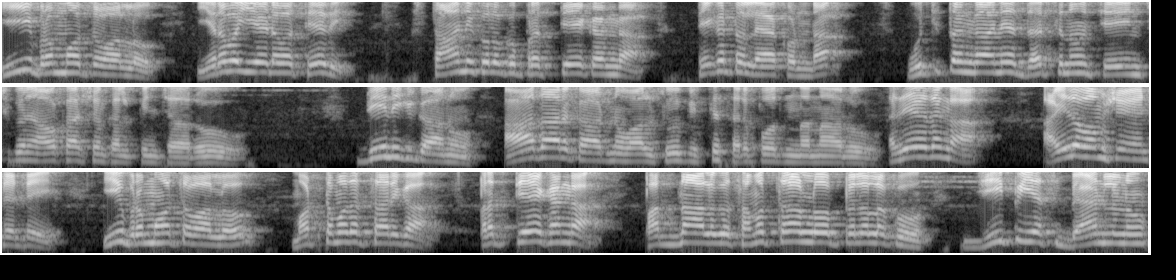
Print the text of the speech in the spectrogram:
ఈ బ్రహ్మోత్సవాల్లో ఇరవై ఏడవ తేదీ స్థానికులకు ప్రత్యేకంగా టికెట్ లేకుండా ఉచితంగానే దర్శనం చేయించుకునే అవకాశం కల్పించారు. దీనికి గాను ఆధార్ కార్డును వాళ్ళు చూపిస్తే సరిపోతుందన్నారు. అదేవిధంగా ఐదవ అంశం ఏంటంటే ఈ బ్రహ్మోత్సవాల్లో మొట్టమొదటిసారిగా ప్రత్యేకంగా పద్నాలుగు సంవత్సరాల్లో పిల్లలకు జీపీఎస్ బ్యాండ్లను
